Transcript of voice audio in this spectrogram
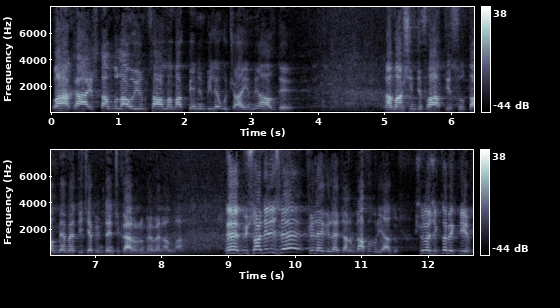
Vaka İstanbul'a uyum sağlamak benim bile uç ayımı aldı. Ama şimdi Fatih Sultan Mehmet'i cebimden çıkarırım Allah. Evet müsaadenizle Güle güle canım kapı buraya dur. şuracıkta bekleyeyim.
